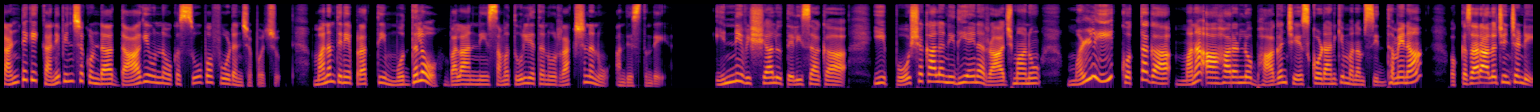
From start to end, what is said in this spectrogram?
కంటికి కనిపించకుండా దాగి ఉన్న ఒక సూపర్ ఫుడ్ అని చెప్పొచ్చు. మనం తినే ప్రతి ముద్దలో బలాన్ని సమతుల్యతను రక్షణను అందిస్తుంది. ఇన్ని విషయాలు తెలిసాక ఈ పోషకాల నిధి అయిన రాజ్మాను మళ్ళీ కొత్తగా మన ఆహారంలో భాగం చేసుకోవడానికి మనం సిద్ధమేనా? ఒక్కసారి ఆలోచించండి.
